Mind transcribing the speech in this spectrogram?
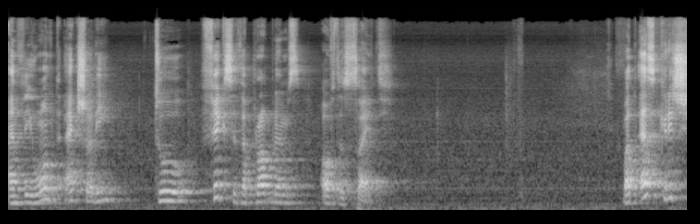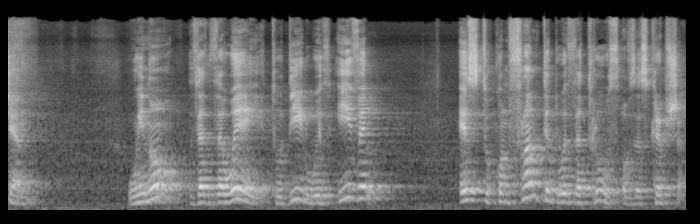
and they want actually to fix the problems of the society. But as Christian, we know that the way to deal with evil is to confront it with the truth of the scripture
